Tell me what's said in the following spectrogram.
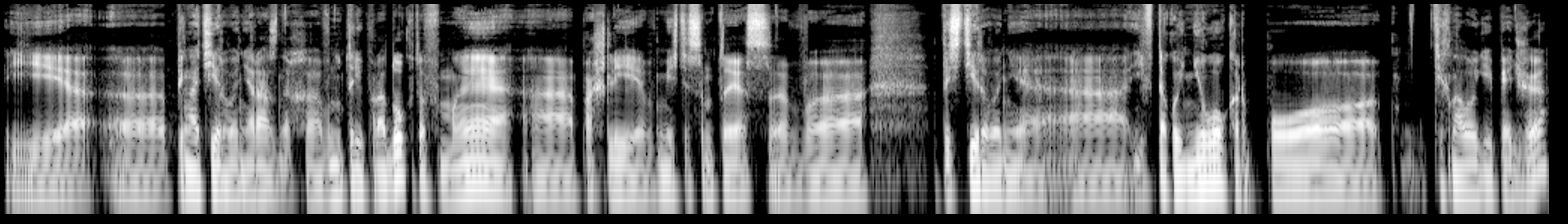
и э, пилотирования разных внутри продуктов, мы э, пошли вместе с МТС в тестирование э, и в такой неокр по технологии 5G,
